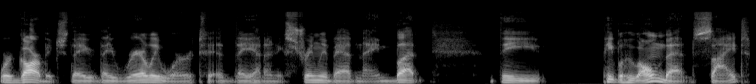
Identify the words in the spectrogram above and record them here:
were garbage. They they rarely worked. They had an extremely bad name, but the people who owned that site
